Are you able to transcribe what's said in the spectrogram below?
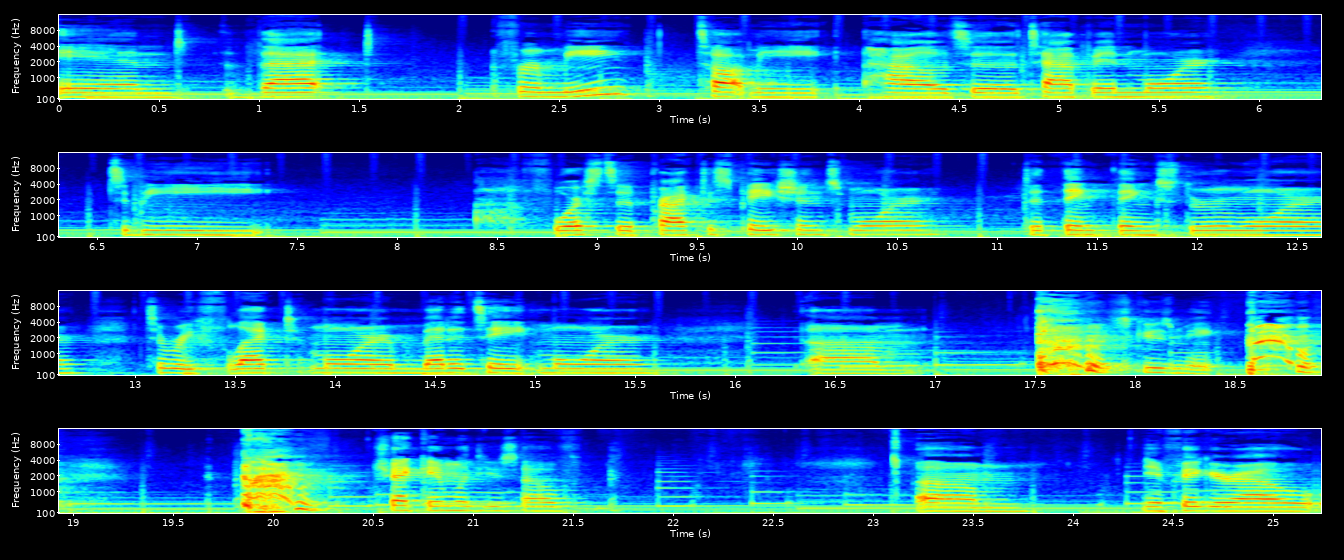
And that, for me, taught me how to tap in more to be forced to practice patience more, to think things through more, to reflect more, meditate more. Um, excuse me. Check in with yourself um, and figure out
